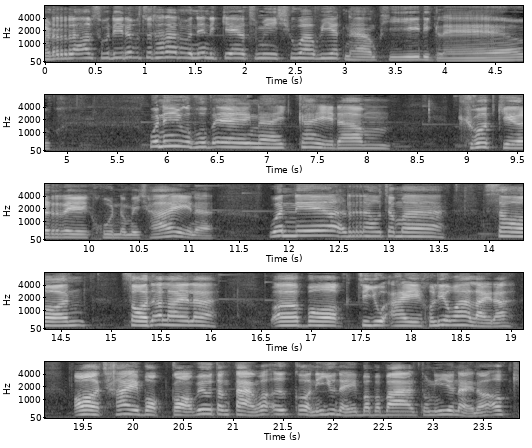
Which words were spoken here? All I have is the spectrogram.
กราบสวัสดีท่านผู้ชมทุกท่านวันนี้ในเกมจะมีชื่อว่าเวียดนามพีดอีกแล้ว วันนี้อยู่กับผมเองนายไก่ดำโคตรเกเรคุณไม่ใช่นะ วันนี้เราจะมาสอนสอนอะไรล่ะเอ่อบอก GUI เขาเรียกว่าอะไรนะอ๋อใช่บอกเกาะวิวต่างๆ ว่าเออเกาะนี้อยู่ไหนบาบาบาตรงนี้อยู่ไหนเนาะโอเค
